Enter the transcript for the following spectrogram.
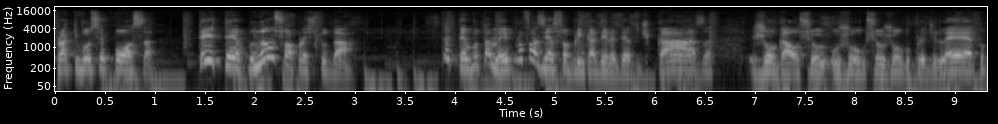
Para que você possa ter tempo não só para estudar, ter tempo também para fazer a sua brincadeira dentro de casa, jogar o seu o jogo, seu jogo predileto,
